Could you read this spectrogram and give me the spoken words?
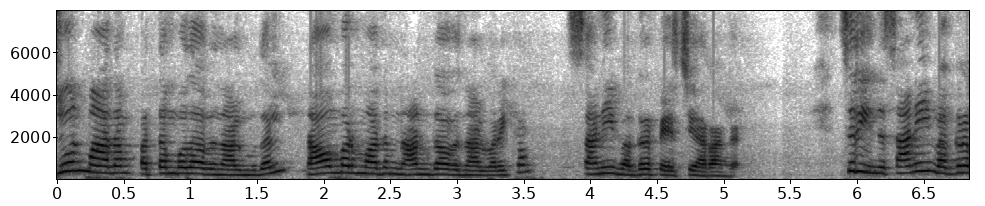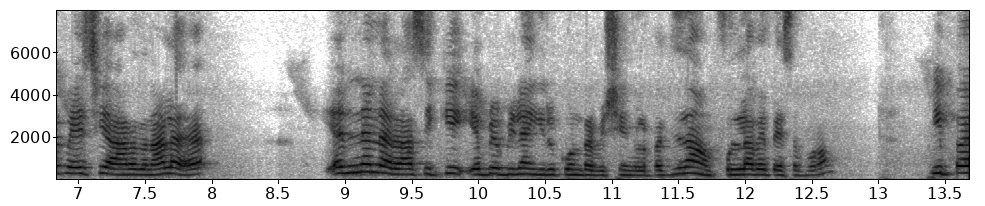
ஜூன் மாதம் பத்தொன்பதாவது நாள் முதல் நவம்பர் மாதம் நான்காவது நாள் வரைக்கும் சனி வக்ர பயிற்சி ஆறாங்க. சரி இந்த சனி வக்ர பயிற்சி ஆறதுனால என்னென்ன ராசிக்கு எப்படி எப்படிலாம் இருக்குன்ற விஷயங்களை பற்றி தான் ஃபுல்லாகவே பேச போகிறோம் இப்போ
